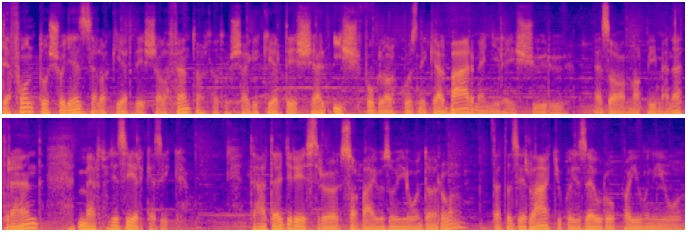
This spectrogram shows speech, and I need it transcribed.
De fontos, hogy ezzel a kérdéssel, a fenntarthatósági kérdéssel is foglalkozni kell, bármennyire is sűrű ez a napi menetrend, mert hogy ez érkezik. Tehát egyrésztről szabályozói oldalról, tehát azért látjuk, hogy az Európai Unió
